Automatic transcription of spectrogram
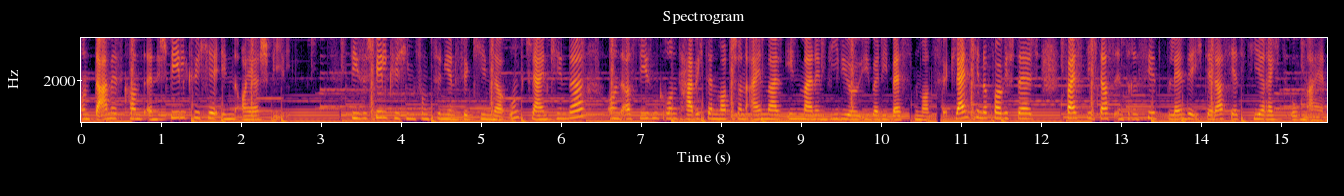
und damit kommt eine Spielküche in euer Spiel. Diese Spielküchen funktionieren für Kinder und Kleinkinder und aus diesem Grund habe ich den Mod schon einmal in meinem Video über die besten Mods für Kleinkinder vorgestellt. Falls dich das interessiert, blende ich dir das jetzt hier rechts oben ein.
